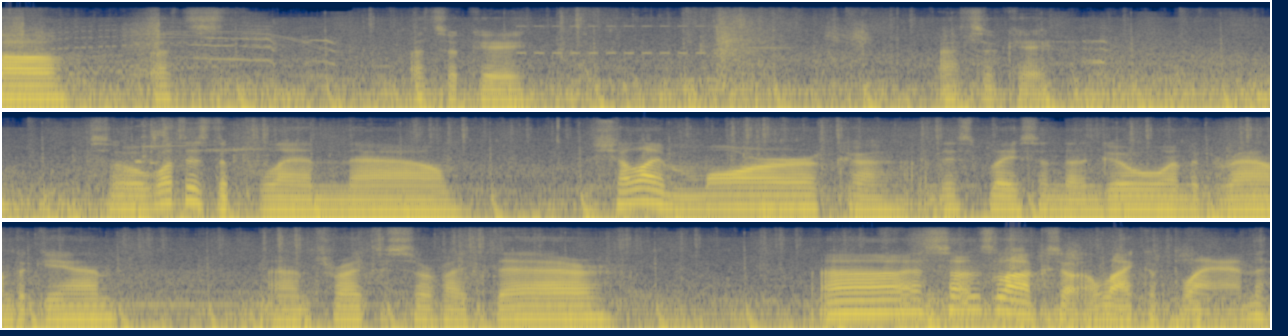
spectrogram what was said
Oh, that's... That's okay. That's okay. So what is the plan now? Shall I mark uh, this place and then go underground again? And try to survive there? Uh, sounds like, so, like a plan.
